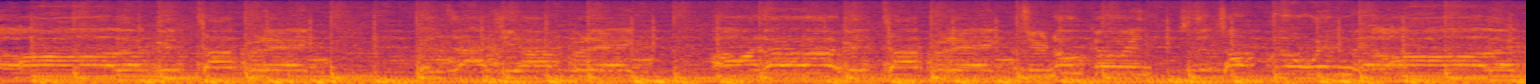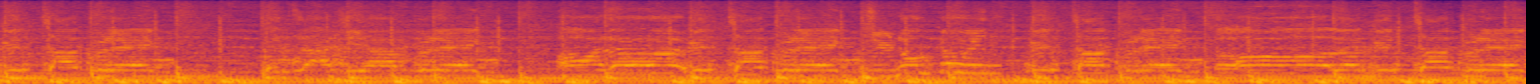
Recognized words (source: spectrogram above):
Oh, look, it's happening. It's actually happening. Oh, no, look, it's happening. Do not go into the top of the windmill. Oh, look, it's happening. It's actually happening. Oh, no, look, it's happening. Do not go in. It's happening. Oh, look, it's happening.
